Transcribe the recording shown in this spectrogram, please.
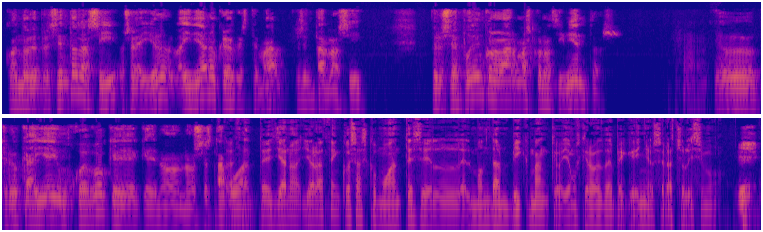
cuando le presentas así, o sea, yo no- la idea no creo que esté mal, presentarlo así, pero se pueden colar más conocimientos. Yo creo que ahí hay un juego que, que no, no se está jugando. antes ya no, ya no hacen cosas como antes el, el Mondan Big Man, que veíamos que era de pequeños, era chulísimo. Sí.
